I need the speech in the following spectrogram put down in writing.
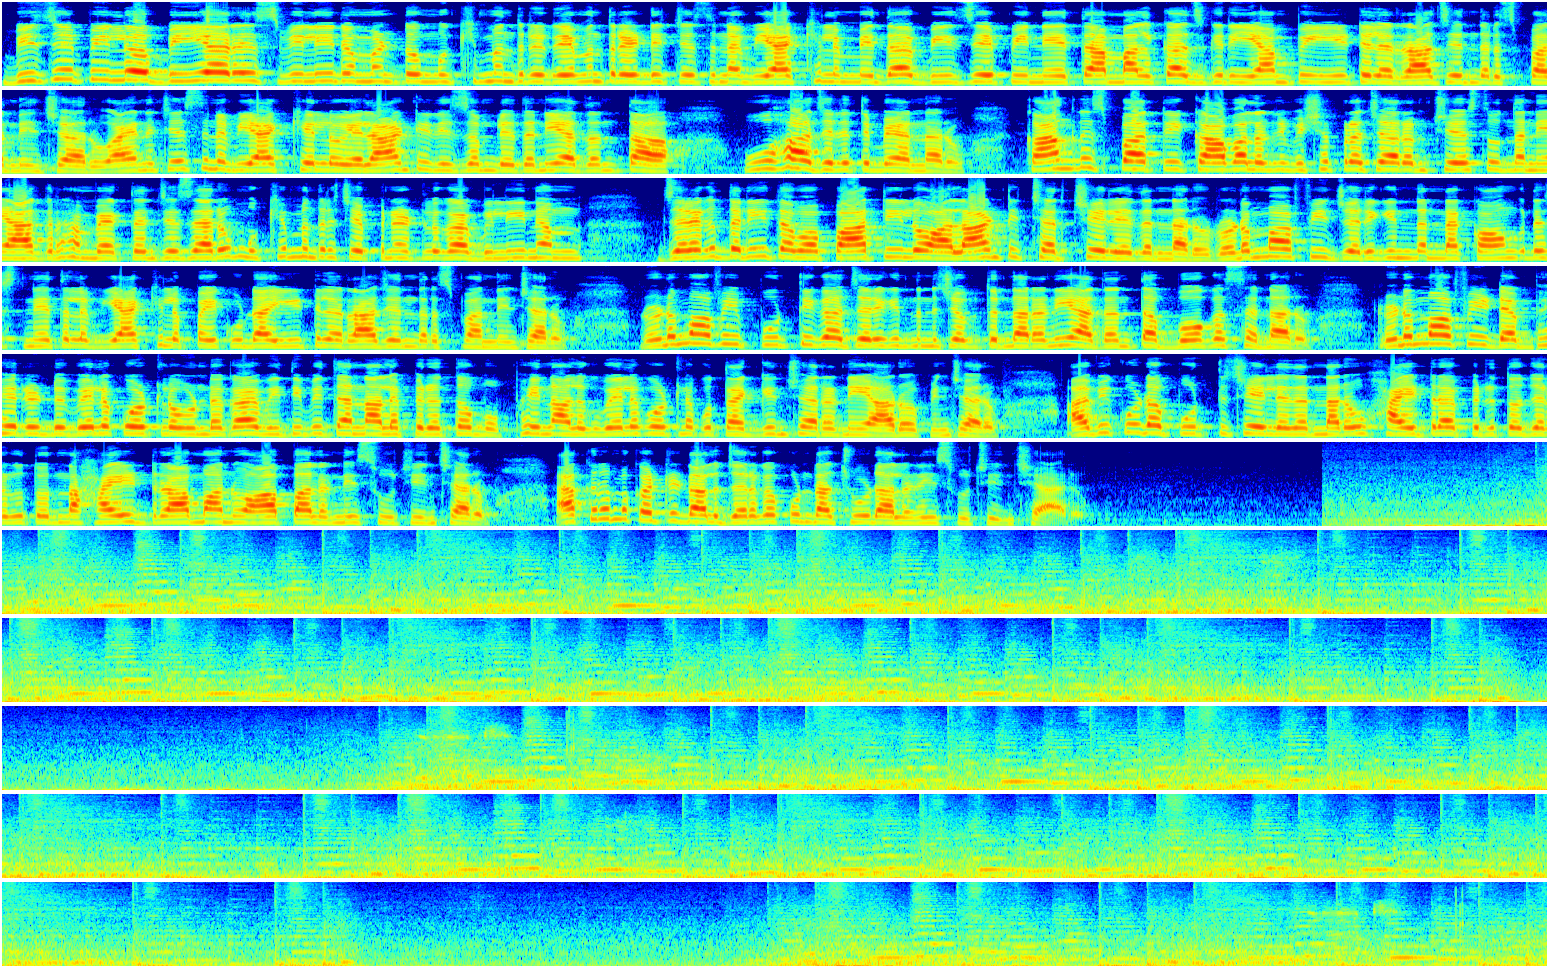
బీజేపీలో బీఆర్ఎస్ విలీనం అంటూ ముఖ్యమంత్రి రేవంత్ రెడ్డి చేసిన వ్యాఖ్యల మీద బీజేపీ నేత మల్కాజ్గిరి ఎంపీ ఈటెల రాజేందర్ స్పందించారు. ఆయన చేసిన వ్యాఖ్యల్లో ఎలాంటి నిజం లేదని అదంతా ఊహాజనితమే అన్నారు. కాంగ్రెస్ పార్టీ కావాలని విషప్రచారం చేస్తుందని ఆగ్రహం వ్యక్తం చేశారు. ముఖ్యమంత్రి చెప్పినట్లుగా విలీనం జరగదని తమ పార్టీలో అలాంటి చర్చే లేదన్నారు. రుణమాఫీ జరిగిందన్న కాంగ్రెస్ నేతల వ్యాఖ్యలపై కూడా ఈటెల రాజేందర్ స్పందించారు. రుణమాఫీ పూర్తిగా జరిగిందని చెబుతున్నారని అదంతా బోగస్ అన్నారు. రుణమాఫీ డెబ్బై రెండు వేల కోట్లు ఉండగా విధి విధానాల పేరుతో ముప్పై నాలుగు వేల కోట్లకు తగ్గించారని ఆరోపించారు. అవి కూడా పూర్తి చేయలేదన్నారు. హైడ్రా పేరుతో జరుగుతున్న హై డ్రామాను ఆపాలని సూచించారు. అక్రమ కట్టడాలు జరగకుండా చూడాలని సూచించారు.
